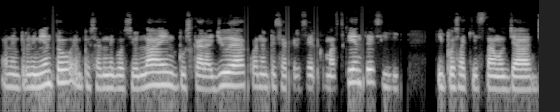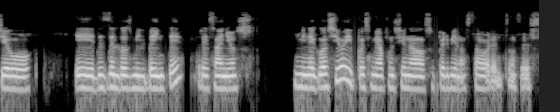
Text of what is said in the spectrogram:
al emprendimiento, empezar el negocio online, buscar ayuda cuando empecé a crecer con más clientes y, y pues aquí estamos, ya llevo eh, desde el 2020, tres años mi negocio y pues me ha funcionado súper bien hasta ahora. Entonces,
